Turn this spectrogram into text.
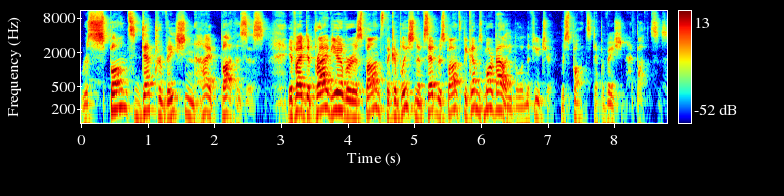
Response deprivation hypothesis. If I deprive you of a response, the completion of said response becomes more valuable in the future. Response deprivation hypothesis.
